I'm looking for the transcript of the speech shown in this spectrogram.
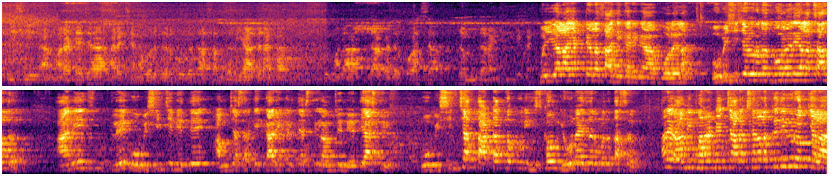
ओबीसी मराठ्याच्या आरक्षणावर जर बोलत असाल तर याद राखा तुम्हाला जागा दाखवा असा दम म्हणजे याला एकट्यालाच अधिकारी का बोलायला? ओबीसीच्या विरोधात बोलायला याला चालतं. आणि कुठलेही ओबीसीचे नेते आमच्यासारखे कार्यकर्ते असतील आमचे नेते असतील ओबीसीच्या ताटातलं कोणी हिसकावून घेऊ नये जर म्हणत असेल. अरे आम्ही मराठ्यांच्या आरक्षणाला कधी विरोध केला?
